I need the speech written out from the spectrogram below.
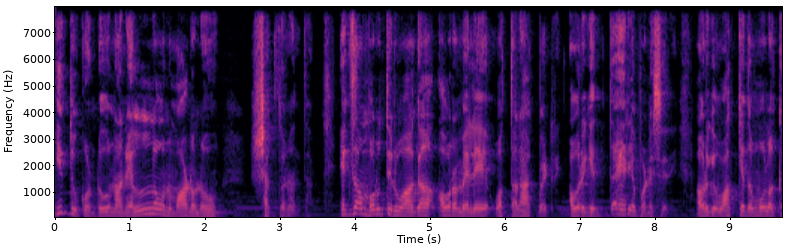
ಇದ್ದುಕೊಂಡು ನಾನು ಎಲ್ಲವನ್ನು ಮಾಡಲು ಶಕ್ತನಂತ ಎಕ್ಸಾಮ್ ಬರುತ್ತಿರುವಾಗ ಅವರ ಮೇಲೆ ಒತ್ತಡ ಹಾಕಬೇಡ್ರಿ. ಅವರಿಗೆ ಧೈರ್ಯಪಡಿಸಿರಿ. ಅವರಿಗೆ ವಾಕ್ಯದ ಮೂಲಕ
